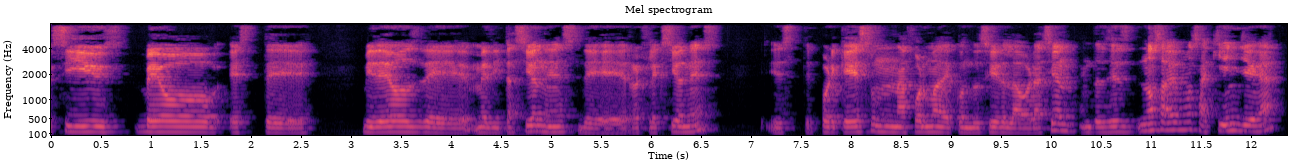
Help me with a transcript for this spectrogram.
sí veo este videos de meditaciones de reflexiones este porque es una forma de conducir la oración. Entonces no sabemos a quién llega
